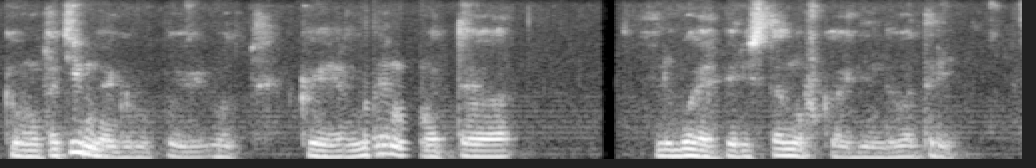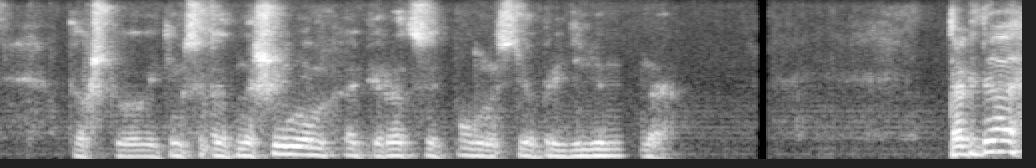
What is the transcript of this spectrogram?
коммутативная группа, и вот КММ – это любая перестановка 1, 2, 3. Так что этим соотношением операция полностью определена. Тогда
